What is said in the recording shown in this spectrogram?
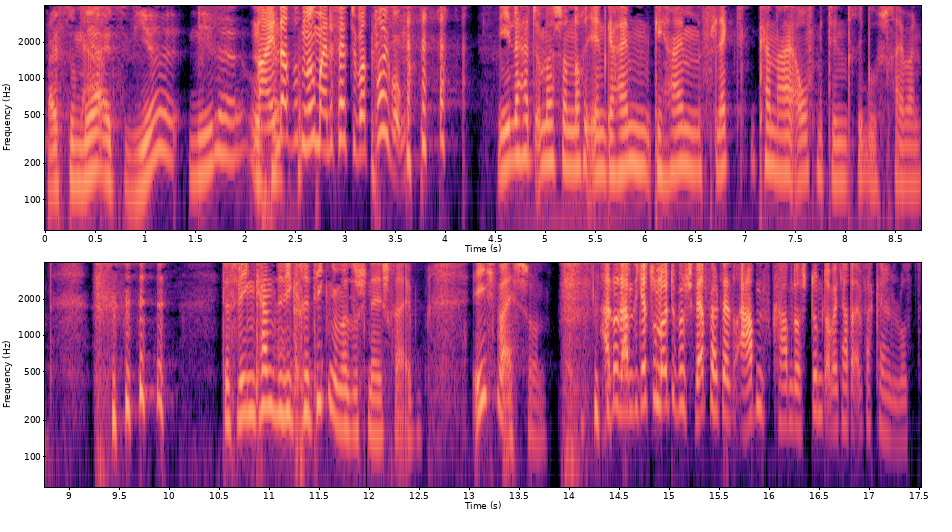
Weißt du mehr als wir, Nele? Nein, das ist nur meine feste Überzeugung. Nele hat immer schon noch ihren geheimen, geheimen Slack-Kanal auf mit den Drehbuchschreibern. Deswegen kann sie die Kritiken immer so schnell schreiben. Ich weiß schon. Hallo, da haben sich jetzt schon Leute beschwert, weil es erst abends kam, das stimmt, aber ich hatte einfach keine Lust.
